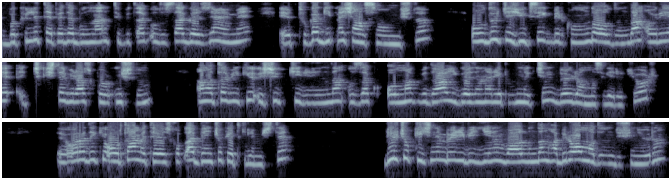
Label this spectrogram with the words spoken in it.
Bakırlı Tepe'de bulunan TÜBİTAK Ulusal Gözlememi e, TUG'a gitme şansı olmuştu. Oldukça yüksek bir konumda olduğundan oraya çıkışta biraz korkmuştum. Ama tabii ki ışık kirliliğinden uzak olmak ve daha iyi gözlemler yapabilmek için böyle olması gerekiyor. E, oradaki ortam ve teleskoplar beni çok etkilemişti. Birçok kişinin böyle bir yerin varlığından haberi olmadığını düşünüyorum.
